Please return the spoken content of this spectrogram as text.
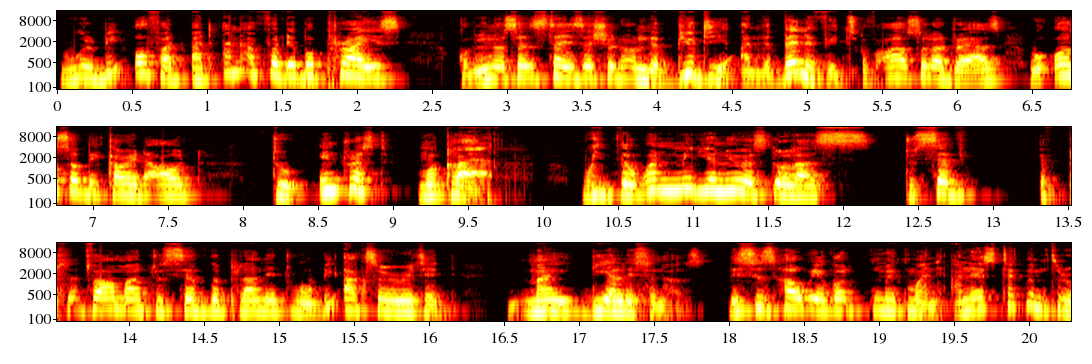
will be offered at an affordable price Communal sensitization on the beauty and the benefits of our solar dryers will also be carried out to interest more clients. With the 1 million US dollars to save a farmer to save the planet will be accelerated. My dear listeners, this is how we are going to make money and let's take them through.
